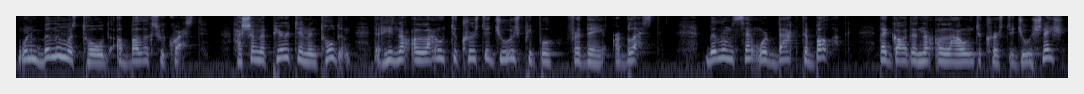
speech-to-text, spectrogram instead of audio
When Bilam was told of Balak's request, Hashem appeared to him and told him that he's not allowed to curse the Jewish people, for they are blessed. Bilam sent word back to Balak that God does not allow him to curse the Jewish nation.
